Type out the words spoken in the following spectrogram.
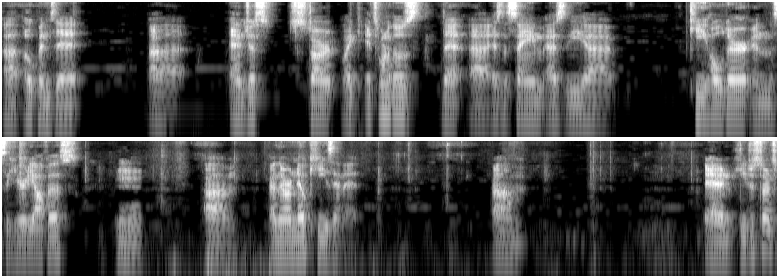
uh, opens it, uh, and just start like it's one of those that uh, is the same as the uh, key holder in the security office, Hmm. um, and there are no keys in it. Um, and he just starts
